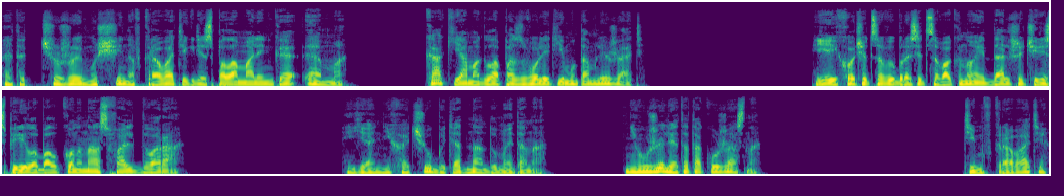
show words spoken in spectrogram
Этот чужой мужчина в кровати, где спала маленькая Эмма. Как я могла позволить ему там лежать? Ей хочется выброситься в окно и дальше через перила балкона на асфальт двора. «Я не хочу быть одна», — думает она. «Неужели это так ужасно?» Тим в кровати,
